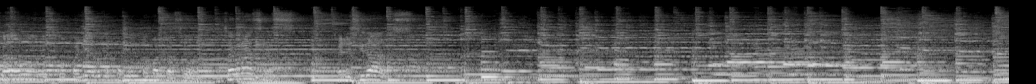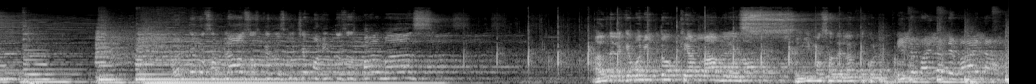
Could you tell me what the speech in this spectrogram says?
cada uno de mis compañeros de Conjunto Marcación. Muchas gracias. Felicidades. Ándale, qué bonito, qué amables. Seguimos adelante con el programa. le baila, le baila.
